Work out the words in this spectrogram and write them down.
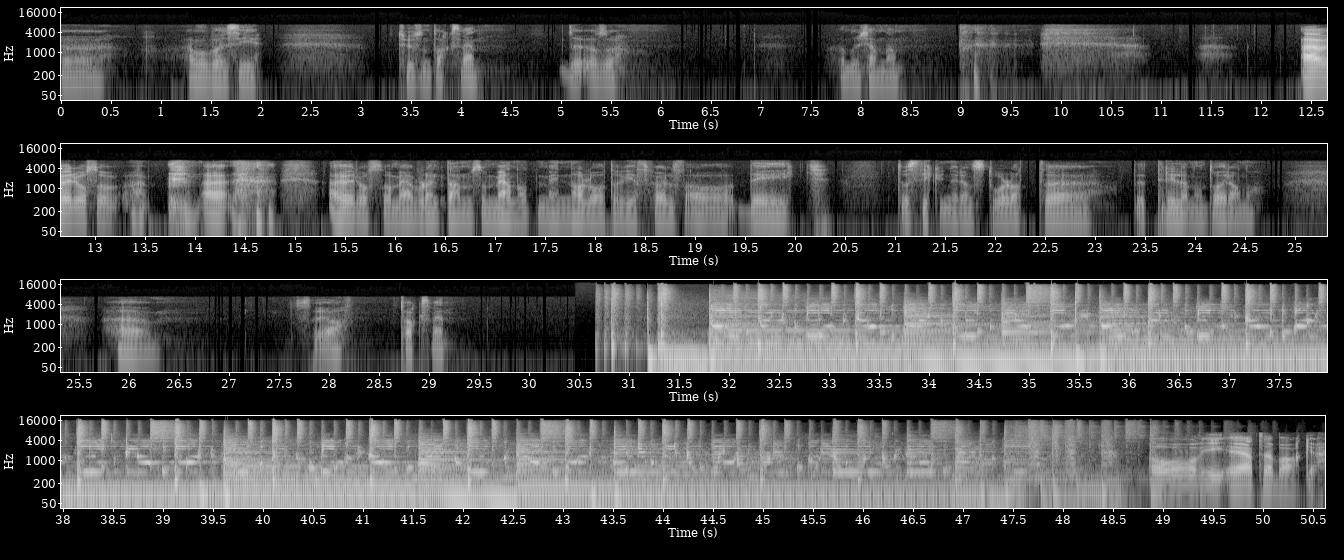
Jeg må bare si tusen takk, Svein. Du, altså nå kommer de. Jeg hører også jeg, jeg hører også med blant dem som mener at menn har lov til å vise følelser. Og det er ikke til å stikke under en stol at uh, det triller noen tårer nå. Uh, så ja, takk, Svein. Er tilbake.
